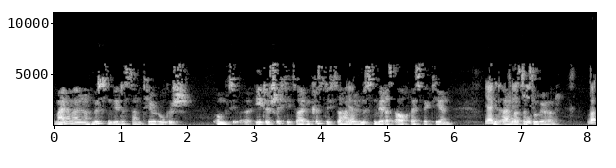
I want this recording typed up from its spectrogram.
meiner Meinung nach müssten wir das dann theologisch, um äh, ethisch richtig zu halten, christlich zu handeln, ja. müssten wir das auch respektieren. Ja, mit allem, was dazugehört. Was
